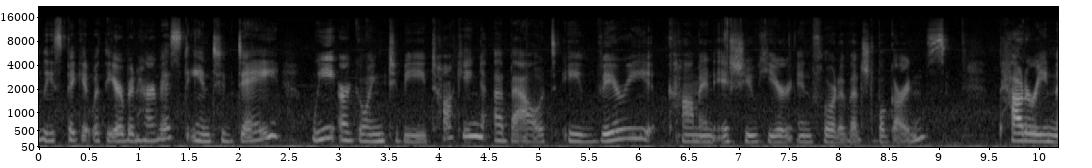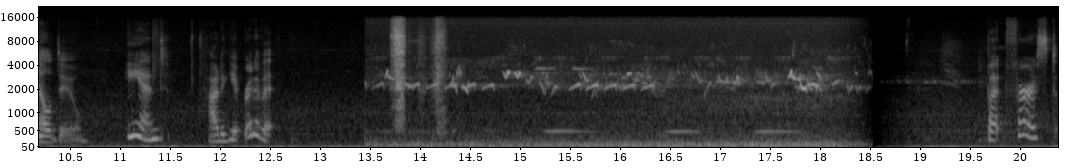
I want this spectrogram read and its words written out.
Elise Pickett with the Urban Harvest, and today we are going to be talking about a very common issue here in Florida vegetable gardens powdery mildew and how to get rid of it. But first,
